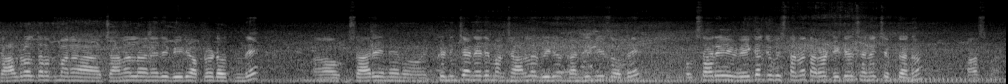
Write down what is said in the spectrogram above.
చాలా రోజుల తర్వాత మన ఛానల్లో అనేది వీడియో అప్లోడ్ అవుతుంది. ఒకసారి నేను ఇక్కడి నుంచి అనేది మన ఛానల్లో వీడియో కంటిన్యూస్ అవుతాయి. ఒకసారి వెహికల్ చూపిస్తాను తర్వాత డీటెయిల్స్ అనేది చెప్తాను. పాస్ మ్యామ్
